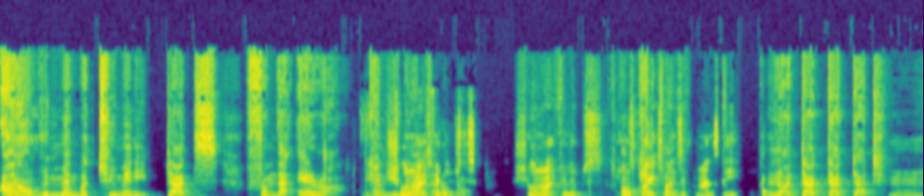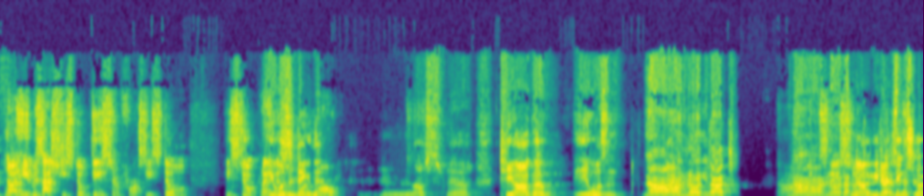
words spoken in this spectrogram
I don't remember too many duds from that era. Yeah. Can you Shaun Wright guys? I Phillips, Shaun Wright Phillips, he was Okay, quite but- expensive for Man City. know. Not a dad, dad, dad. Hmm. No, he was actually still decent for us. He's still he's still playing. He wasn't doing that- role. No, yeah. Tiago, he wasn't. No, didn't not think it was- dud. No, no, No, you don't think so?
